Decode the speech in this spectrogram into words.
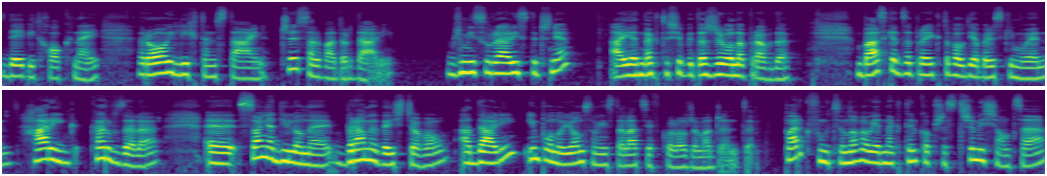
David Hockney, Roy Lichtenstein czy Salvador Dali. Brzmi surrealistycznie? A jednak to się wydarzyło naprawdę. Basquiat zaprojektował diabelski młyn, Haring karuzelę, e, Sonia Dillonay bramę wejściową, a Dali imponującą instalację w kolorze magenty. Park funkcjonował jednak tylko przez trzy miesiące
